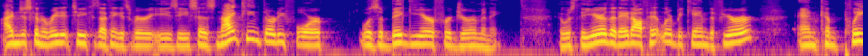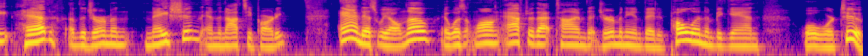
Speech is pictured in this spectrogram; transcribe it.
I'm just going to read it to you because I think it's very easy. He says, 1934 was a big year for Germany. It was the year that Adolf Hitler became the Fuhrer and complete head of the German nation and the Nazi Party. And as we all know, it wasn't long after that time that Germany invaded Poland and began World War II.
